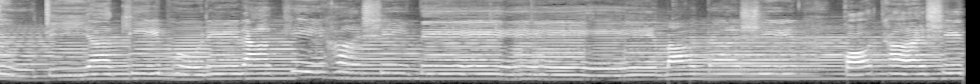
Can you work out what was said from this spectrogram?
দুটি আখি ভরে রাখি হাসিতে। বাতাসের কথা সে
